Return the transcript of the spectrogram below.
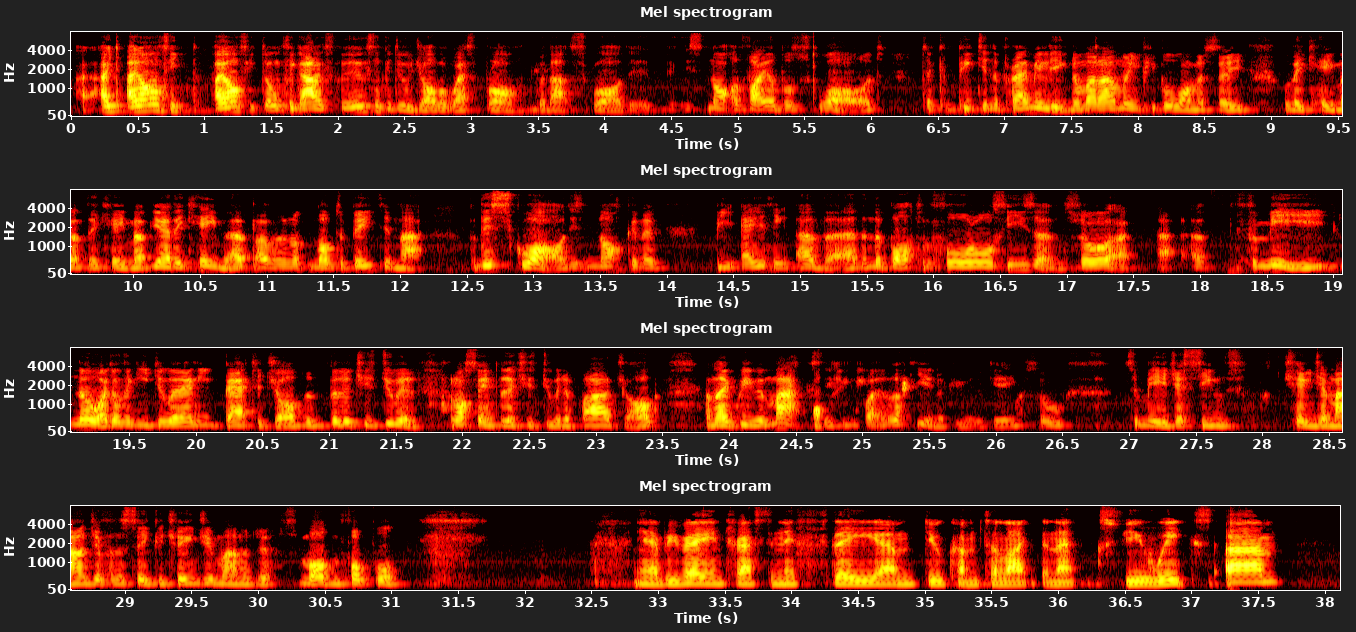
I, I honestly, I honestly don't think Alex Ferguson could do a job at West Brom with that squad. It, it's not a viable squad to compete in the Premier League. No matter how many people want to say, "Well, they came up, they came up." Yeah, they came up. I'm not, not debating that. But this squad is not going to be anything other than the bottom four all season. So uh, uh, for me, no, I don't think he's doing any better job than Bilic is doing. I'm not saying Bilic is doing a bad job, and I agree with Max. They've been quite unlucky in a few of the games. So to me, it just seems changing manager for the sake of changing manager. It's modern football. Yeah, it'd be very interesting if they um, do come to light the next few weeks. Um,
